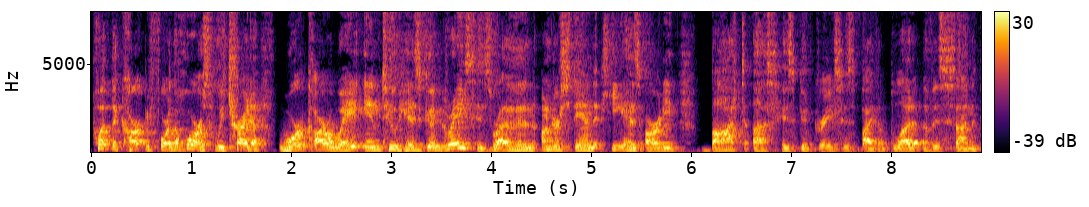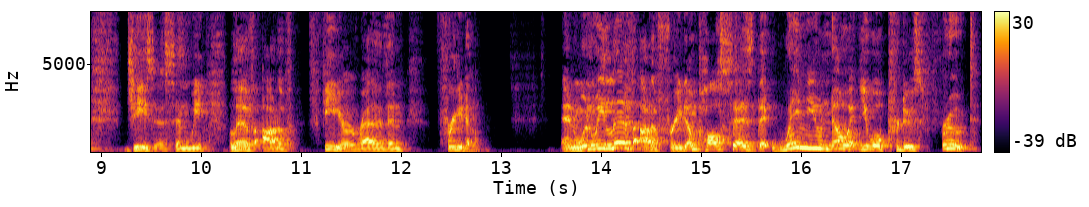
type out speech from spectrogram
put the cart before the horse. We try to work our way into his good graces rather than understand that he has already bought us his good graces by the blood of his son, Jesus. And we live out of fear rather than freedom. And when we live out of freedom, Paul says that when you know it, you will produce fruit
